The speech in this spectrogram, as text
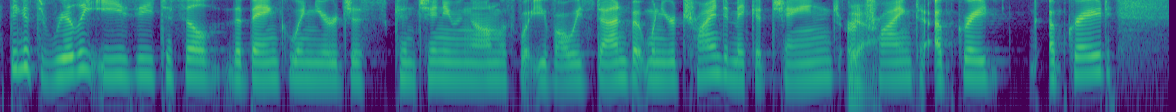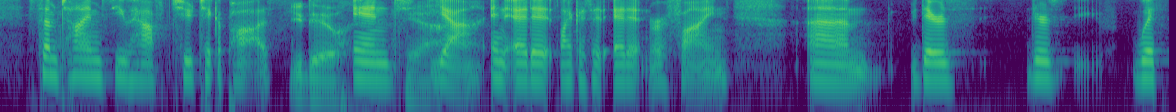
I think it's really easy to fill the bank when you're just continuing on with what you've always done, but when you're trying to make a change or Yeah. trying to upgrade upgrade, sometimes you have to take a pause. You do. and Yeah. yeah. and edit like i said edit and refine um, there's there's with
